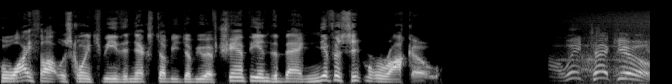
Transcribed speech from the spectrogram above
who I thought was going to be the next WWF champion, the Magnificent Muraco. We take you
